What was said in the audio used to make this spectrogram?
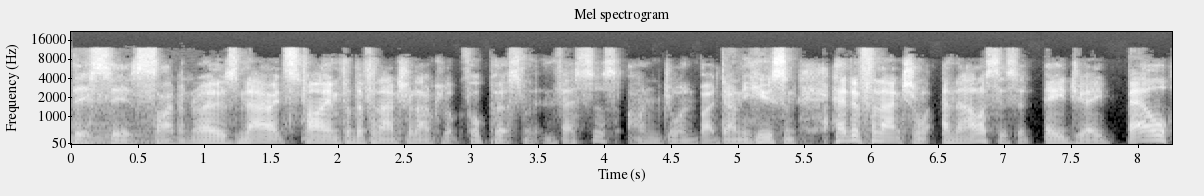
This is Simon Rose. Now it's time for the financial outlook for personal investors. I'm joined by Danni Hewson, head of financial analysis at AJ Bell.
